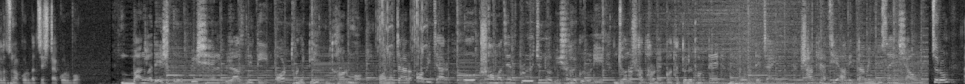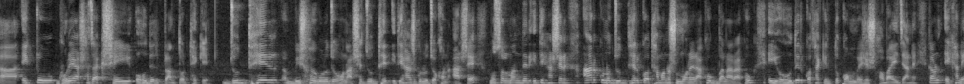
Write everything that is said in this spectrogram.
আলোচনা করবার চেষ্টা করব। বাংলাদেশ ও বিশ্বের রাজনীতি, অর্থনীতি, ধর্ম, অনাচার, অবিচার ও সমাজের প্রয়োজনীয় বিষয়গুলো নিয়ে জনসাধারণের কথা তুলে ধরতে বলতে চাই। সাথে আছি আমি তামিম হুসাইন শাহ। চলুন একটু ঘুরে আসা যাক সেই ওহুদের প্রান্তর থেকে। যুদ্ধের বিষয়গুলো যখন আসে, যুদ্ধের ইতিহাসগুলো যখন আসে, মুসলমানদের ইতিহাসের আর কোনো যুদ্ধের কথা মানুষ মনে রাখুক বা না রাখুক, এই ওহুদের কথা কিন্তু কম বেশি সবাই জানে। কারণ এখানে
